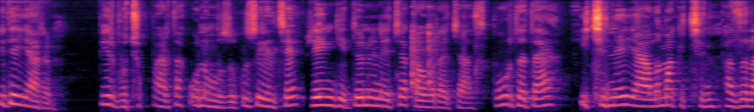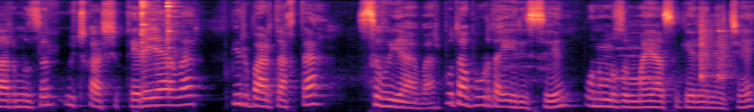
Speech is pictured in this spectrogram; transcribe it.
Bir de yarım. Bir buçuk bardak unumuzu güzelce rengi dönünece kavuracağız. Burada da içine yağlamak için pazılarımızın 3 kaşık tereyağı var. Bir bardakta sıvı yağ var. Bu da burada erisin. Unumuzun mayası gelenece.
